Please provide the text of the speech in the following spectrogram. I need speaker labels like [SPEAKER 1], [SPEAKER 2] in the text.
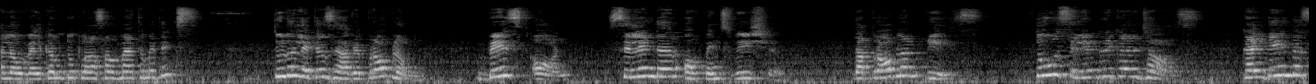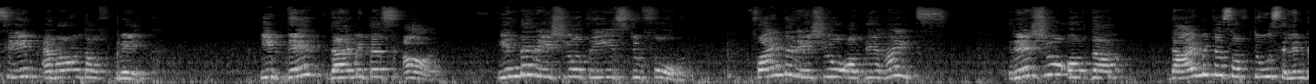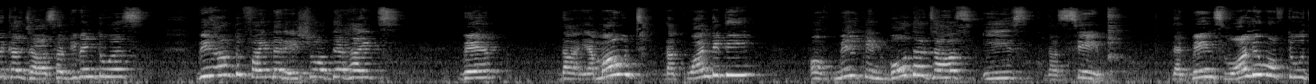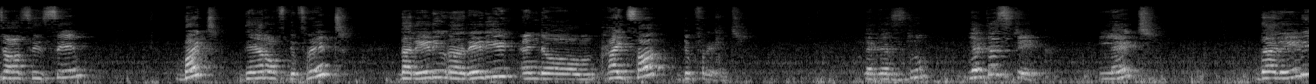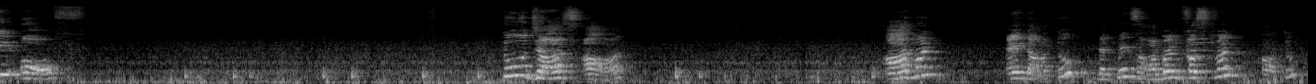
[SPEAKER 1] Hello, welcome to class of mathematics. Today let us have a problem based on cylinder of mensuration. The problem is two cylindrical jars contain the same amount of milk. If their diameters are in the ratio 3 is to 4, find the ratio of their heights. Ratio of the diameters of two cylindrical jars are given to us. We have to find the ratio of their heights where the amount, the quantity of milk in both the jars is the same. That means volume of two jars is same but they are of different. The radii, uh, and um, heights are different. Let us do, let us take, let the radii of two jars are R1 and R2. That means R1 first one, R2.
